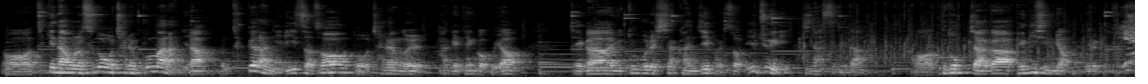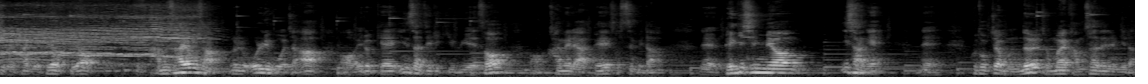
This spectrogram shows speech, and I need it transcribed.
어, 특히나 오늘 스노우 촬영뿐만 아니라 좀 특별한 일이 있어서 또 촬영을 하게 된 거고요. 제가 유튜브를 시작한 지 벌써 일주일이 지났습니다. 어, 구독자가 120명 이렇게 달성을 하게 되었고요. 감사 영상을 올리고자 어, 이렇게 인사드리기 위해서 어, 카메라 앞에 섰습니다. 네, 120명 이상의 네, 구독자분들 정말 감사드립니다.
